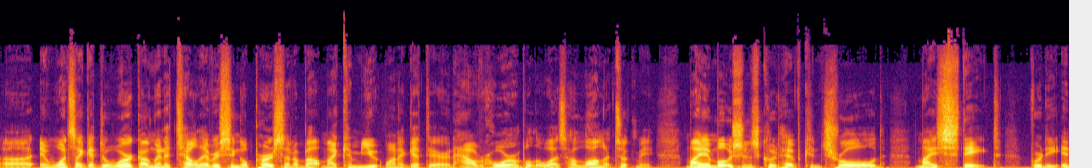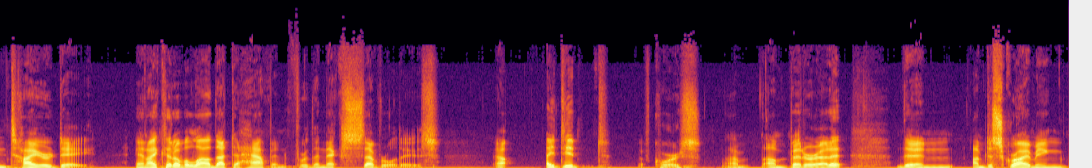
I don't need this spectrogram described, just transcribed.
Uh, and once I get to work, I'm going to tell every single person about my commute when I get there and how horrible it was, how long it took me. My emotions could have controlled my state for the entire day. And I could have allowed that to happen for the next several days. I didn't, of course. I'm I'm better at it than I'm describing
